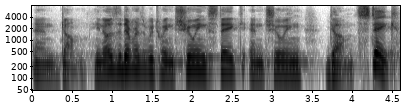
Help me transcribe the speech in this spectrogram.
and gum. He knows the difference between chewing steak and chewing gum. Steak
